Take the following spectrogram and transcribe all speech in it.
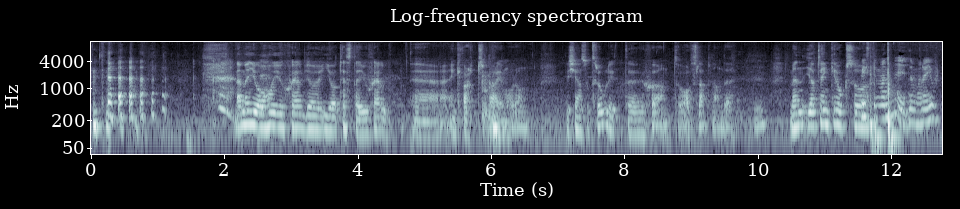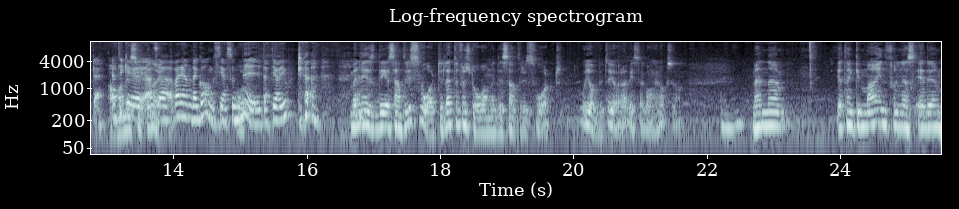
Nej, men jag, har ju själv, jag, jag testar ju själv eh, en kvart varje morgon. Det känns otroligt eh, skönt och avslappnande. Men jag tänker också... Visst är man nöjd när man har gjort det? Ja, jag tycker alltså, varenda gång så är jag så Och- nöjd att jag har gjort det. Men det är, det är samtidigt svårt. Det är lätt att förstå men det är samtidigt svårt och jobbigt att göra vissa gånger också. Men eh, jag tänker mindfulness, är det...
